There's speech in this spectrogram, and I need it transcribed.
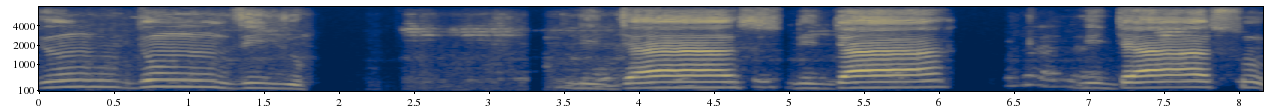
junziyu لجاس لجا لجاسو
